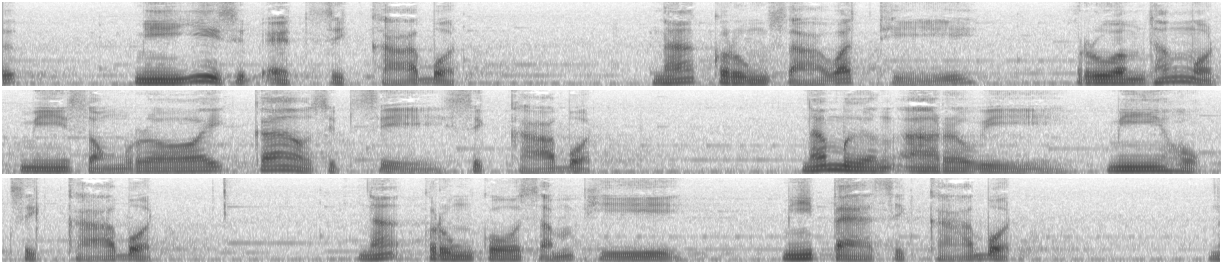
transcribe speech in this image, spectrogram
ฤห์มียี่สิบเอ็ดสิกขาบทณกรุงสาวัตถี รวมทั้งหมดมีสองร้อยเก้าสิบสี่สิกขาบทณเมืองอารวีมีหกสิกขาบท ณกรุงโกสัมพี มีแปดสิกขาบท ณ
